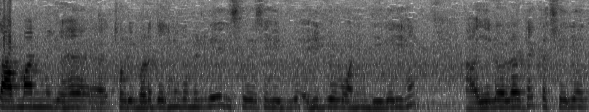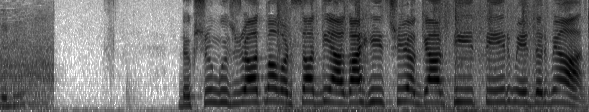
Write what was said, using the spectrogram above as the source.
तापमान में जो है अ, थोड़ी बढ़त देखने को मिल रही है जिसकी वजह से हीट हीट वेव वार्निंग दी गई है अ, येलो अलर्ट है कच्छ एरिया के लिए દક્ષિણ ગુજરાતમાં વરસાદની આગાહી છે અગિયારથી તેર મે દરમિયાન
